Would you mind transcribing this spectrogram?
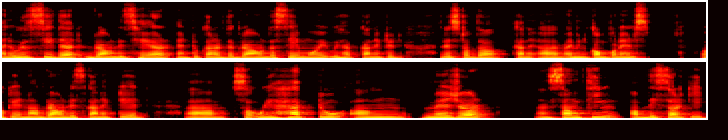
And we will see that ground is here. And to connect the ground the same way we have connected rest of the uh, I mean components. Okay now ground is connected. Um, so we have to um, measure uh, something of this circuit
